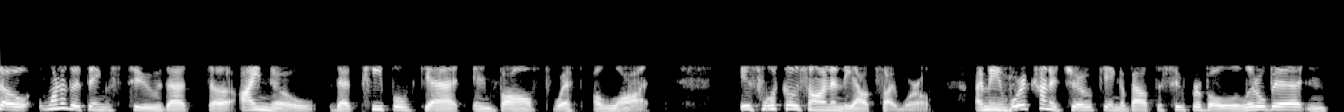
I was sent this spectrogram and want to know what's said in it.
so one of the things too that uh, I know that people get involved with a lot is what goes on in the outside world. I mean, mm-hmm. we're kind of joking about the Super Bowl a little bit and,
